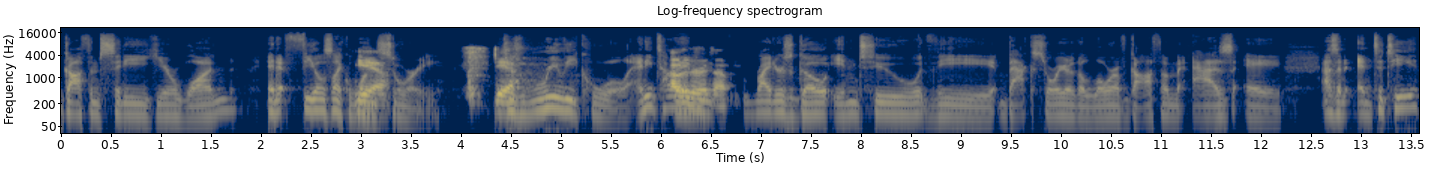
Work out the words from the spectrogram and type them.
Gotham City year one, and it feels like one Yeah. story Yeah. which is really cool. I would agree Anytime writers go into the backstory or the lore of Gotham as a as an entity,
